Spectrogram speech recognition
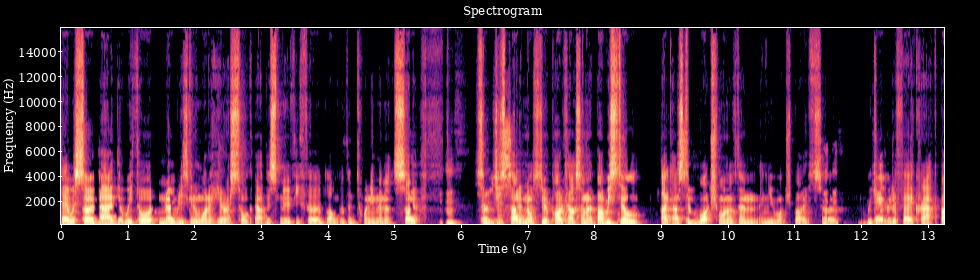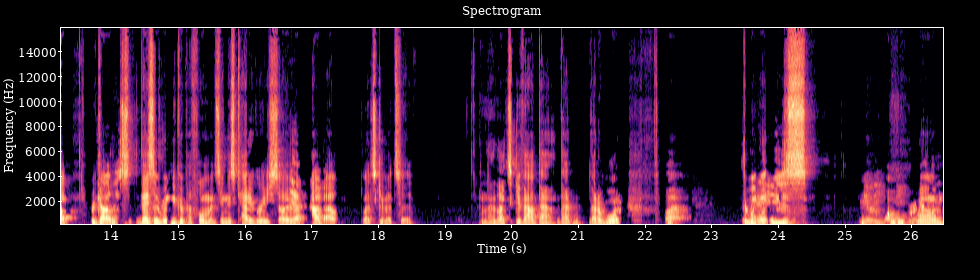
they were so bad that we thought nobody's going to want to hear us talk about this movie for longer than 20 minutes. So, Mhm. so we just decided not to do a podcast on it, but we still, like, I still watched one of them and you watched both. So Mhm. We gave it a fair crack. But regardless, there's a really good performance in this category. So Yeah. how about let's give it to let's give out that that that award. But the winner is Millie Bobby Brown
